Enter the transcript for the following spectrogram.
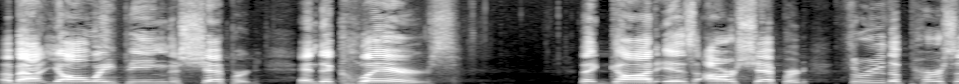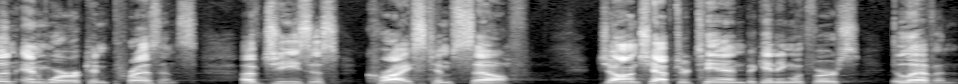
about Yahweh being the shepherd and declares that God is our shepherd through the person and work and presence of Jesus Christ himself. John chapter 10, beginning with verse 11.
